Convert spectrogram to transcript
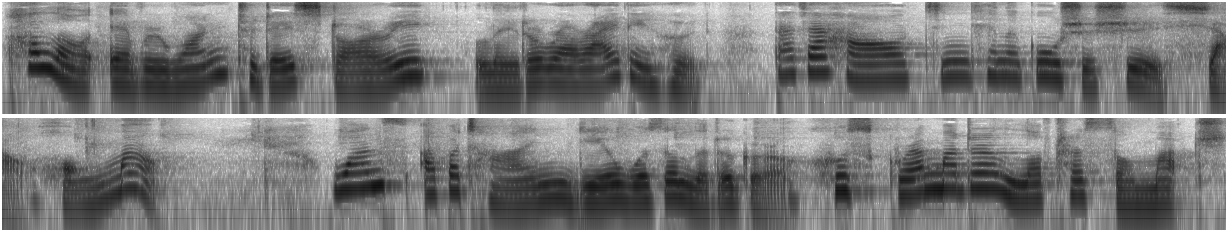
Hello everyone. Today's story, Little Red Riding Hood. 大家好，今天的故事是小红帽。Once upon a time, there was a little girl whose grandmother loved her so much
